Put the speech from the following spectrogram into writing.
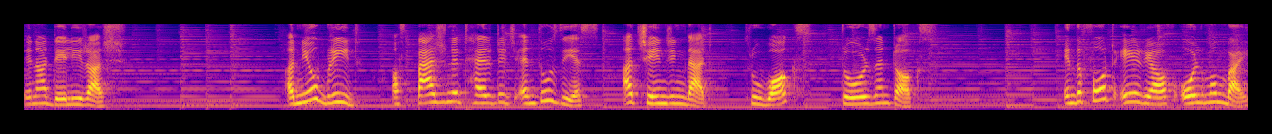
in our daily rush. A new breed of passionate heritage enthusiasts are changing that through walks, tours and talks. In the fort area of Old Mumbai,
